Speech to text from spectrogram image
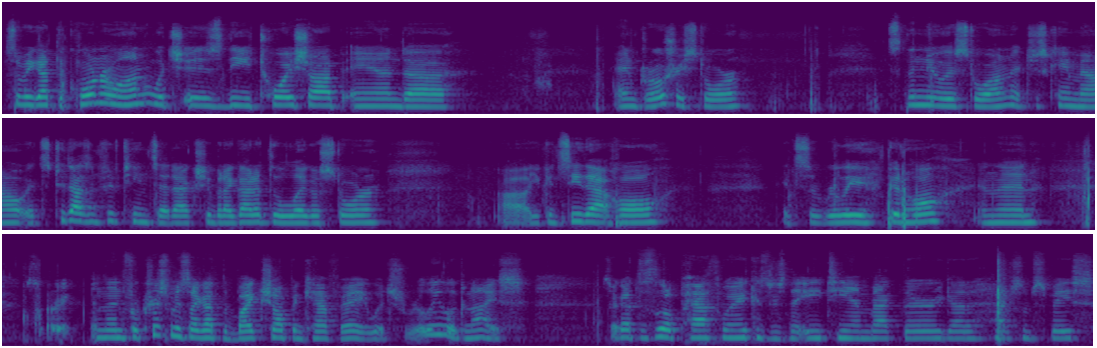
So we got the corner one, which is the toy shop and uh, and grocery store. It's the newest one. It just came out. It's 2015 set actually, but I got it to the Lego store. Uh, you can see that haul. It's a really good haul. And then, sorry. And then for Christmas, I got the bike shop and cafe, which really look nice. So I got this little pathway because there's the ATM back there. You gotta have some space.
